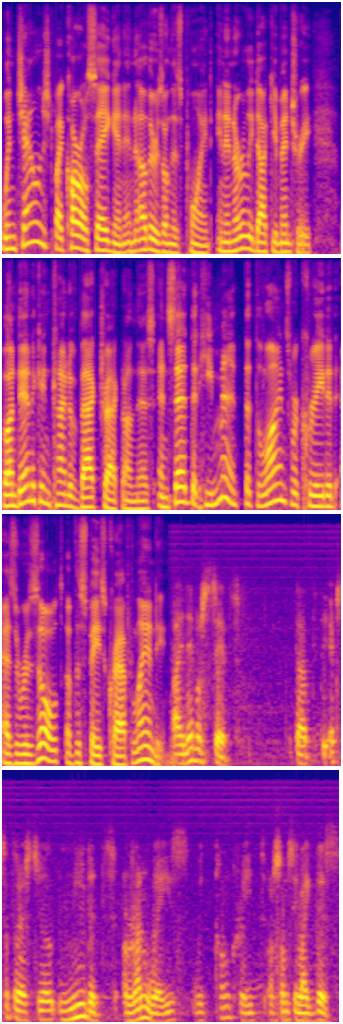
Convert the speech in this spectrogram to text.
When challenged by Carl Sagan and others on this point in an early documentary, von Daniken kind of backtracked on this and said that he meant that the lines were created as a result of the spacecraft landing. I never said that the extraterrestrial needed runways with concrete or something like this.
